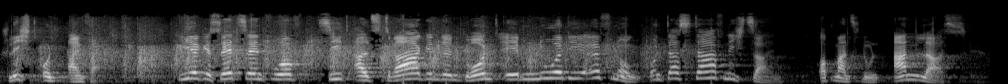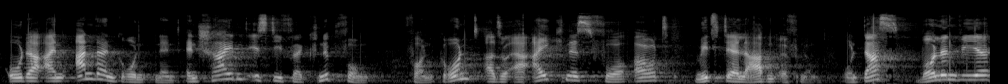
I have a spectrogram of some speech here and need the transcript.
schlicht und einfach. Ihr Gesetzentwurf sieht als tragenden Grund eben nur die Öffnung. Und das darf nicht sein, ob man es nun Anlass oder einen anderen Grund nennt. Entscheidend ist die Verknüpfung von Grund, also Ereignis vor Ort, mit der Ladenöffnung. Und das wollen wir,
